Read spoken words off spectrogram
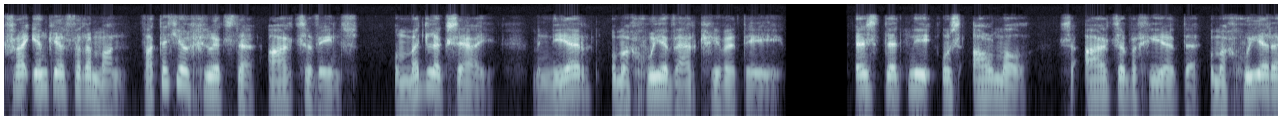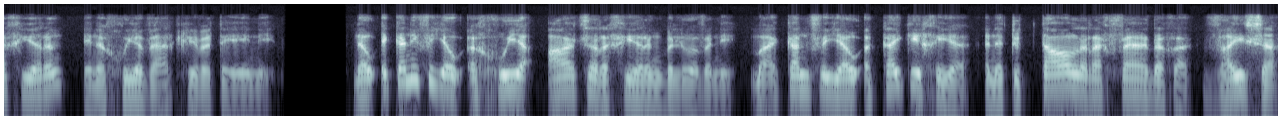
Ek vra een keer vir 'n man, "Wat is jou grootste aardse wens?" Onmiddellik sê hy, "Meneer, om 'n goeie werkgewer te hê." Is dit nie ons almal se aardse begeerte om 'n goeie regering en 'n goeie werkgewer te hê nie? Nou, ek kan nie vir jou 'n goeie aardse regering beloof nie, maar ek kan vir jou 'n kykie gee in 'n totaal regverdige, wyse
